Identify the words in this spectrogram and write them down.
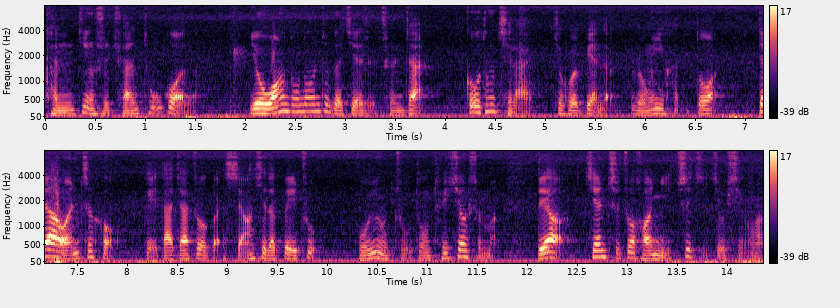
肯定是全通过的。有王东东这个戒指存在，沟通起来就会变得容易很多。加完之后，给大家做个详细的备注，不用主动推销什么，只要坚持做好你自己就行了。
